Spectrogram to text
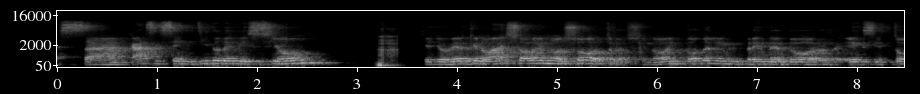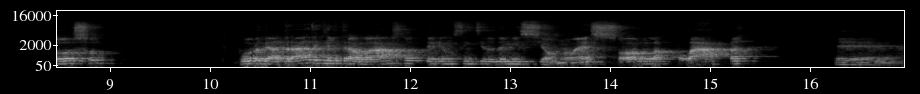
esa casi sentido de misión que yo veo que no hay solo en nosotros, sino en todo el emprendedor exitoso, por detrás de aquele trabajo un sentido de misión, no es solo la plata eh,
